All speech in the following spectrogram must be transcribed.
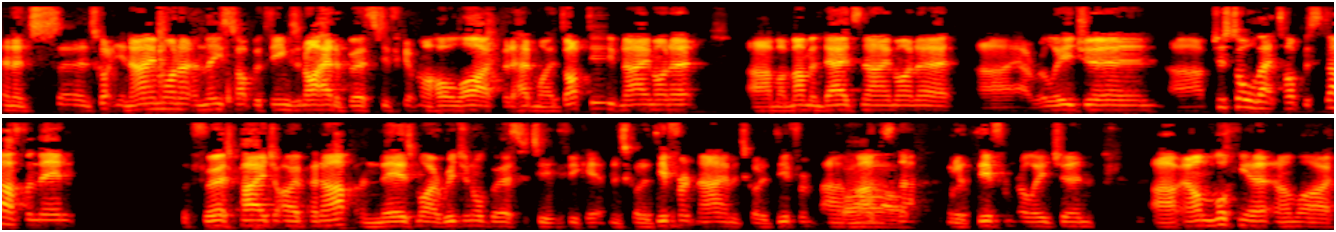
And it's it's got your name on it and these type of things. And I had a birth certificate my whole life, but it had my adoptive name on it, uh, my mum and dad's name on it, uh, our religion, uh, just all that type of stuff. And then the first page I open up, and there's my original birth certificate, and it's got a different name, it's got a different uh, Wow. mother's name, it's got a different religion. Uh, and I'm looking at it, and I'm like,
